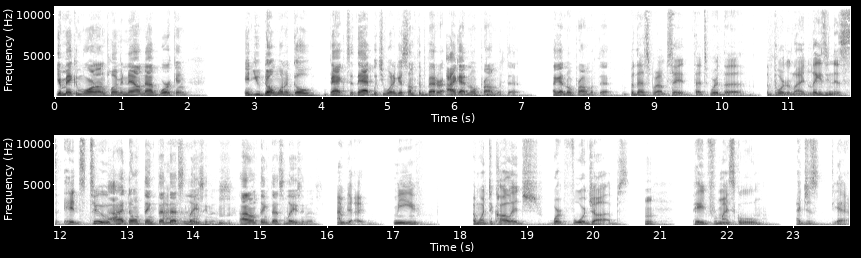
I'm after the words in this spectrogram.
you're making more on unemployment now not working and you don't want to go back to that but you want to get something better i got no problem with that I got no problem with that. But that's what I'm saying. That's where the the borderline laziness hits too. I don't think that that's Ah, laziness. hmm. I don't think that's laziness. I'm uh, me. I went to college, worked four jobs, Hmm. paid for my school. I just yeah,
